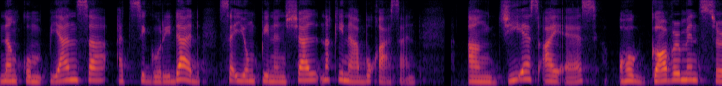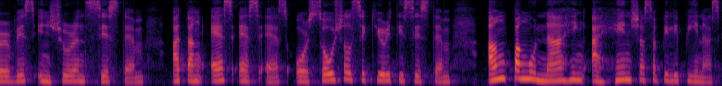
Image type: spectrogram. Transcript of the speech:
ng kumpiyansa at seguridad sa iyong pinansyal na kinabukasan ang GSIS o Government Service Insurance System at ang SSS or Social Security System ang pangunahing ahensya sa Pilipinas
